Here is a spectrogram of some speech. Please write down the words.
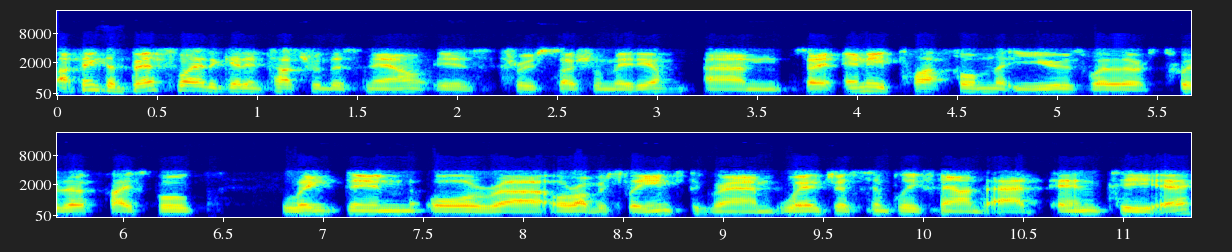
I think the best way to get in touch with us now is through social media. Um, so any platform that you use, whether it's Twitter, Facebook, LinkedIn, or uh, or obviously Instagram, we're just simply found at NTX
